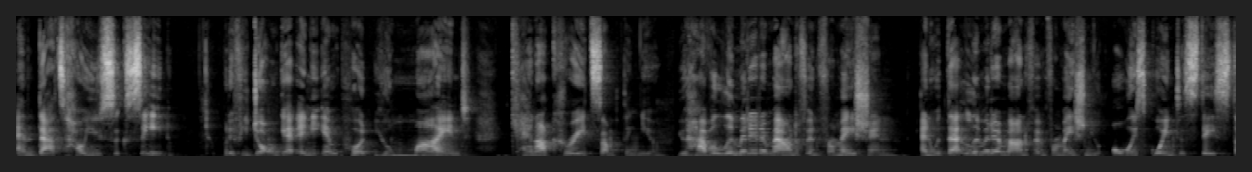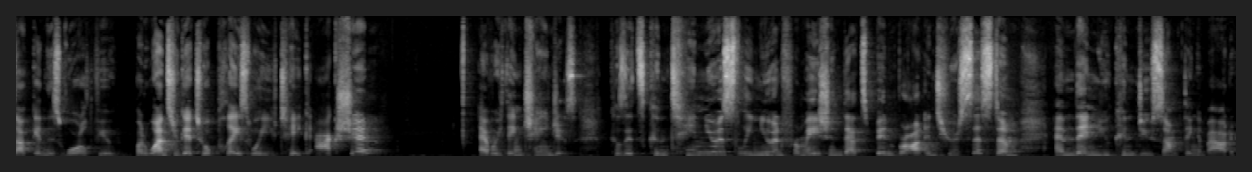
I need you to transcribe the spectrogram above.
And that's how you succeed. But if you don't get any input, your mind cannot create something new. You have a limited amount of information, and with that limited amount of information, you're always going to stay stuck in this worldview. But once you get to a place where you take action, everything changes because it's continuously new information that's been brought into your system and then you can do something about it.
